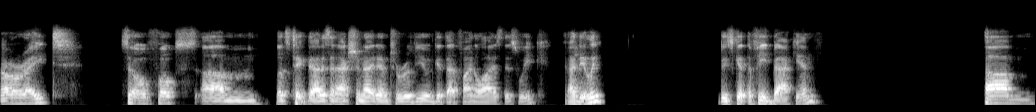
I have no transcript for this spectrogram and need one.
All right. So folks, um, let's take that as an action item to review and get that finalized this week, ideally. Please get the feedback in. Um,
